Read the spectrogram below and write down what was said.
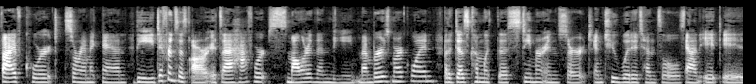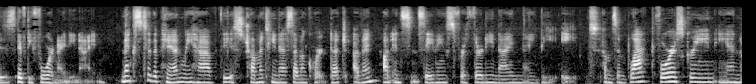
five quart ceramic pan. The differences are it's a half quart smaller than the Members Mark one, but it does come with the steamer insert and two wood utensils, and it is $54.99. Next to the pan, we have this Tramontina 7 quart Dutch oven on instant savings for $39.98. Comes in black, forest green, and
